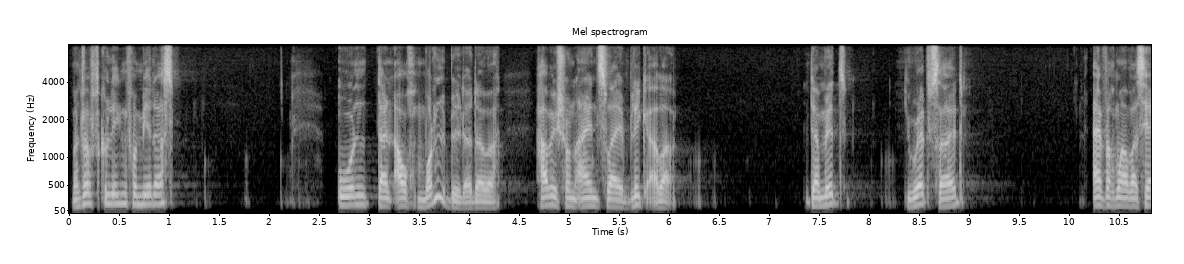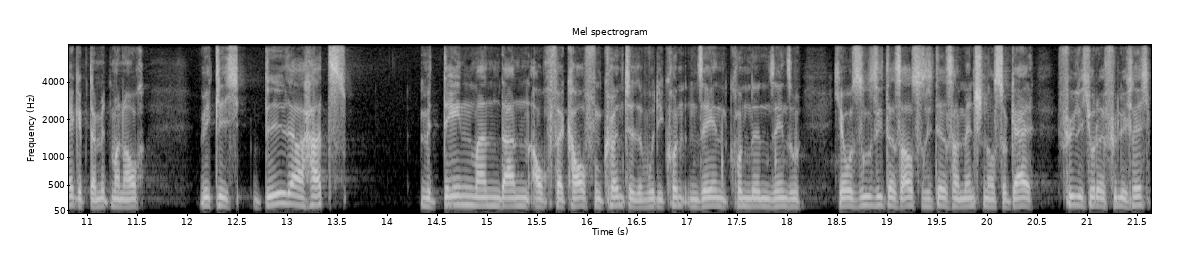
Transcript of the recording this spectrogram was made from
Mannschaftskollegen von mir das. Und dann auch Modelbilder, da habe ich schon ein, zwei Blick, aber damit die Website einfach mal was hergibt, damit man auch wirklich Bilder hat mit denen man dann auch verkaufen könnte, wo die Kunden sehen, Kunden sehen so, yo, so sieht das aus, so sieht das an Menschen aus, so geil, fühle ich oder fühle ich nicht.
